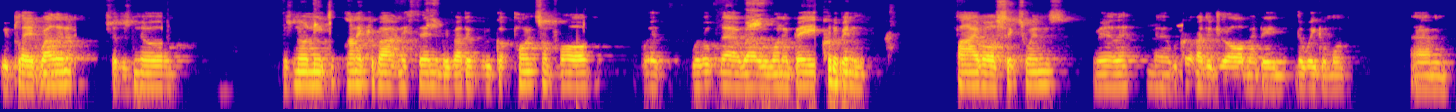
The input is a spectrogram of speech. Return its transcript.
We played well in it, so there's no there's no need to panic about anything. We've had a, we've got points on board. We're, we're up there where we want to be. Could have been five or six wins, really. Uh, we could have had a draw, maybe the Wigan one. Um,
